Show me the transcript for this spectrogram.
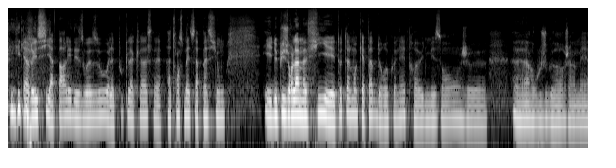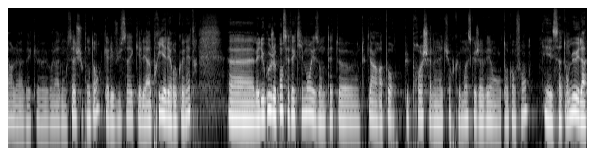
Il a réussi à parler des oiseaux à toute la classe, à transmettre sa passion et depuis ce jour-là, ma fille est totalement capable de reconnaître euh, une mésange, euh, euh, un rouge-gorge, un merle. Avec, voilà. Donc ça, je suis content qu'elle ait vu ça et qu'elle ait appris à les reconnaître. mais du coup, je pense effectivement, ils ont peut-être en tout cas un rapport plus proche à la nature que moi, ce que j'avais en, tant qu'enfant. Et ça tant mieux. Et là,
